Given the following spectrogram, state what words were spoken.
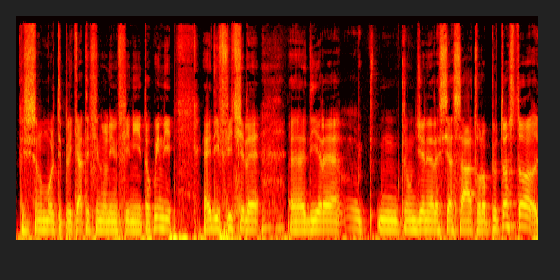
che si sono moltiplicati fino all'infinito. Quindi è difficile eh, dire mm, che un genere sia saturo, piuttosto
